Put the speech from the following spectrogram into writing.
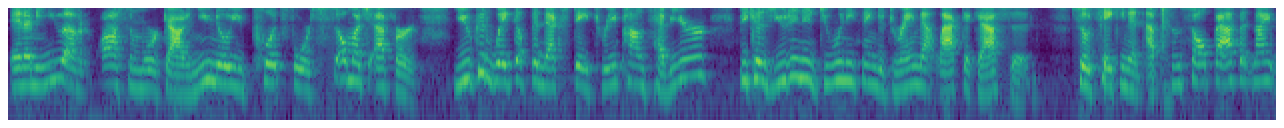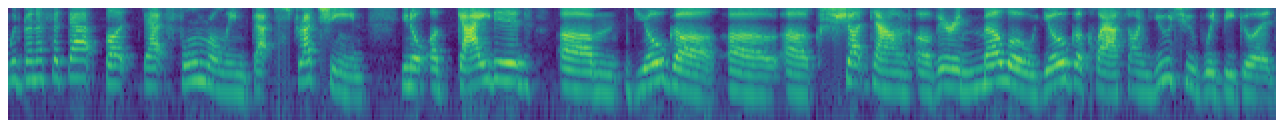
and I mean, you have an awesome workout and you know you put forth so much effort. You could wake up the next day three pounds heavier because you didn't do anything to drain that lactic acid. So taking an Epsom salt bath at night would benefit that, but that foam rolling, that stretching, you know, a guided um, yoga uh, uh, shutdown, a very mellow yoga class on YouTube would be good.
